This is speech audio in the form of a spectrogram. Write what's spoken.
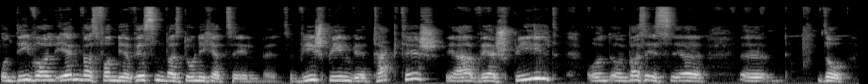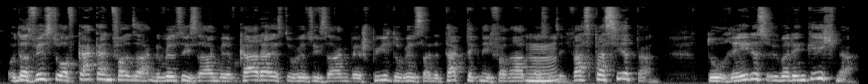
und die wollen irgendwas von dir wissen, was du nicht erzählen willst. Wie spielen wir taktisch? Ja, wer spielt und, und was ist äh, äh, so. Und das willst du auf gar keinen Fall sagen. Du willst nicht sagen, wer im Kader ist, du willst nicht sagen, wer spielt, du willst deine Taktik nicht verraten, mhm. was weiß ich. Was passiert dann? Du redest über den Gegner.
